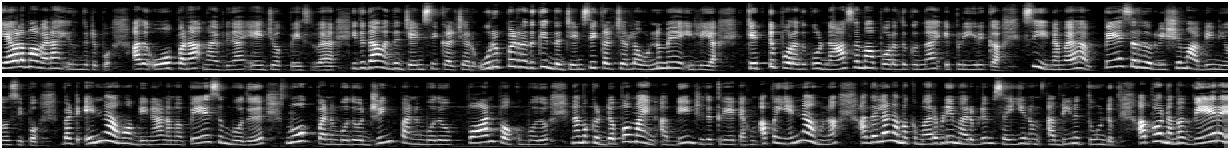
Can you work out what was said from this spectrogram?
கேவலமாக வேணால் இருந்துட்டு போ. அதை ஓப்பனாக நான் இப்படி தான் ஏ ஜோக் பேசுவேன். இதுதான் வந்து ஜென்சி கல்ச்சர் உருப்படுறதுக்கு இந்த ஜென்சி கல்ச்சரில் ஒன்றுமே இல்லையா? கெட்டு போகிறதுக்கு போகிறதுக்கும் நாசமாக போகிறதுக்கும் தான் இப்படி இருக்கா? சி நம்ம பேசுறது ஒரு விஷயமா அப்படின்னு யோசிப்போம். பட் என்ன ஆகும் அப்படின்னா நம்ம பேசும்போது ஸ்மோக் பண்ணும்போதோ ட்ரிங்க் பண்ணும்போதோ பான் போக்கும்போதோ நமக்கு டொப்பமைன் அப்படின்றது கிரியேட் ஆகும். அப்போ என்ன ஆகும்னா அதெல்லாம் நமக்கு மறுபடியும் மறுபடியும் செய்யணும் அப்படின்னு தூண்டும். அப்போது நம்ம வேறு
